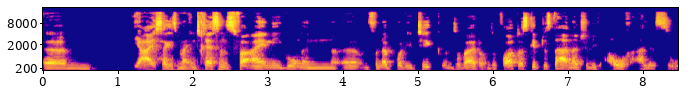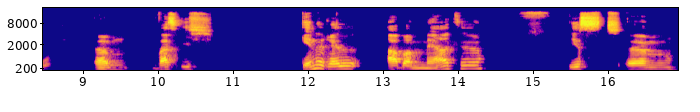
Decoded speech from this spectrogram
ähm, ja, ich sage jetzt mal, Interessensvereinigungen äh, und von der Politik und so weiter und so fort. Das gibt es da natürlich auch alles so. Ähm, was ich generell aber merke, ist, ähm,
